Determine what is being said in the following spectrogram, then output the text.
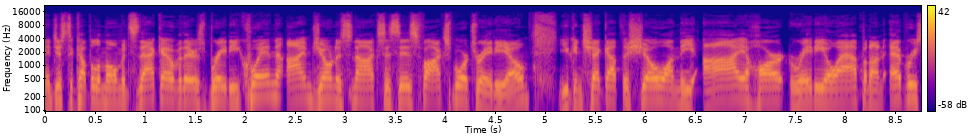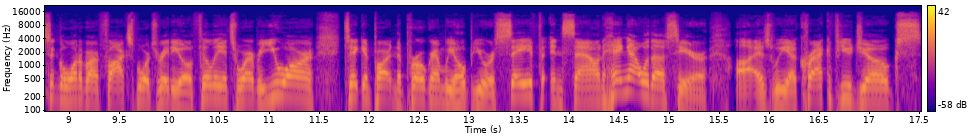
in just a couple of moments. That guy over there is Brady Quinn. I'm Jonas Knox. This is Fox Sports Radio. You can check out the show on the iHeart Radio app and on every single one of our Fox Sports Radio affiliates. Wherever you are taking part in the program, we hope you are safe and sound. Hang out with us here uh, as we uh, crack a few jokes,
